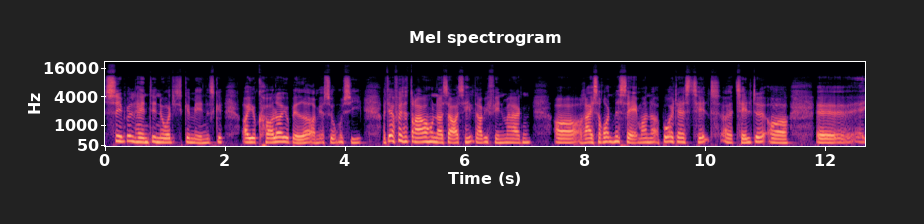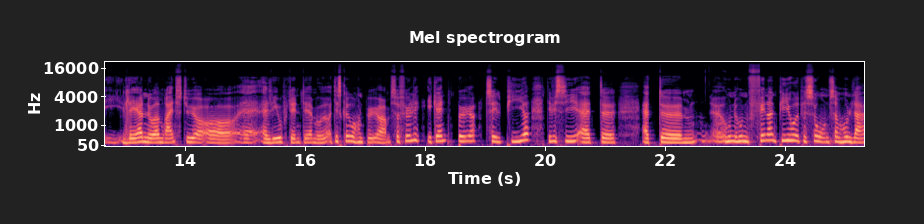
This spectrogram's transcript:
simpelthen det nordiske menneske, og jo koldere, jo bedre, om jeg så må sige. Og derfor så drager hun altså også helt op i Finnmarken, og rejser rundt med samerne, og bor i deres telt, og telte, og øh, lærer noget om regnstyr, og at, at leve på den der måde. Og det skriver hun bøger om. Selvfølgelig, igen, bøger til piger. Det vil sige, at, øh, at øh, hun, hun finder en pigehovedperson, som hun lader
